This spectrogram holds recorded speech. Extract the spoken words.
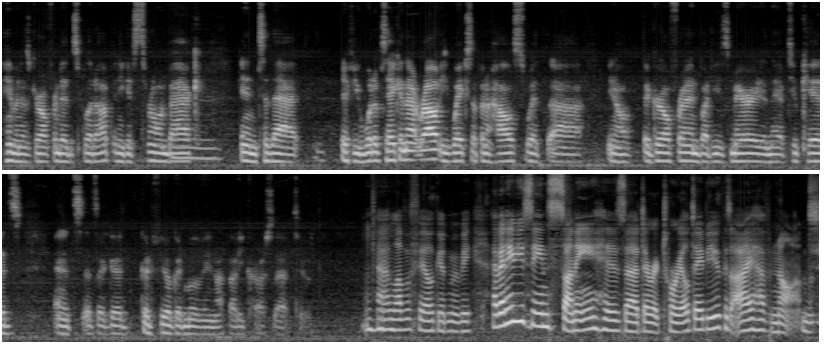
him and his girlfriend didn't split up, and he gets thrown back into that. If he would have taken that route, he wakes up in a house with, uh, you know, the girlfriend, but he's married and they have two kids, and it's it's a good good feel good movie, and I thought he crushed that too. I love a feel good movie. Have any of you seen Sonny, his uh, directorial debut? Because I have not.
